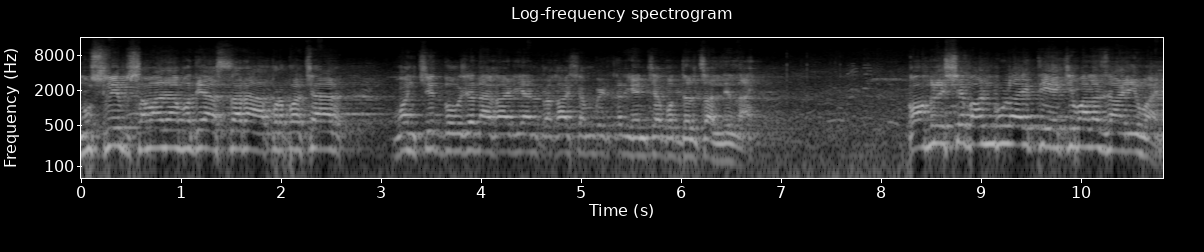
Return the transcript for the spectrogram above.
मुस्लिम समाजामध्ये असणारा अपप्रचार वंचित बहुजन आघाडी आणि प्रकाश आंबेडकर यांच्याबद्दल चाललेला आहे. काँग्रेसचे बाणगुळ आहेत ते याची मला जाणीव आहे.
